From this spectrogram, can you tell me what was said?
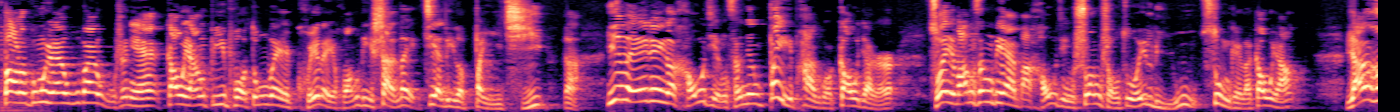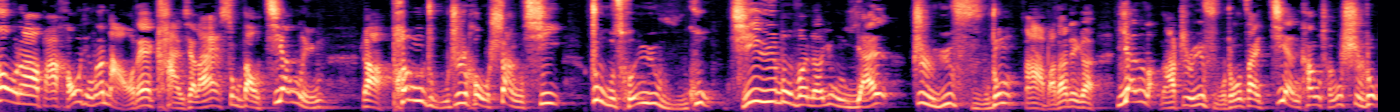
到了公元五百五十年，高阳逼迫东魏傀儡皇帝禅位，建立了北齐啊。因为这个侯景曾经背叛过高家人，所以王僧辩把侯景双手作为礼物送给了高阳，然后呢，把侯景的脑袋砍下来送到江陵，是吧？烹煮之后上漆，贮存于武库，其余部分呢用盐置于府中啊，把它这个腌了啊，置于府中，在健康城示众。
